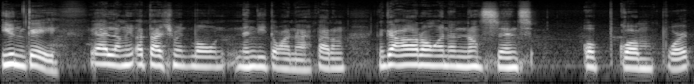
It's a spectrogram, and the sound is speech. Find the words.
yun kay. Eh. Kaya lang yung attachment mo nandito ka na. Parang nagkakaroon ka na ng sense of comfort.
